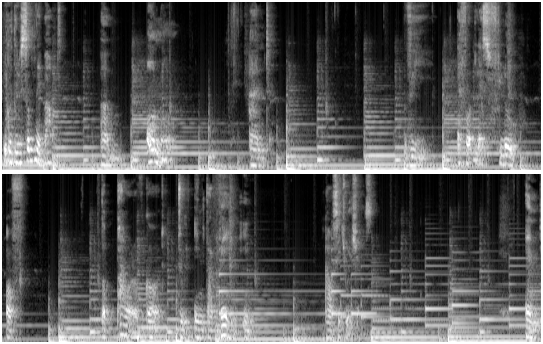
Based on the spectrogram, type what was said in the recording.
Because there is something about um, honor and the effortless flow of the power of God to intervene in our situations. And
